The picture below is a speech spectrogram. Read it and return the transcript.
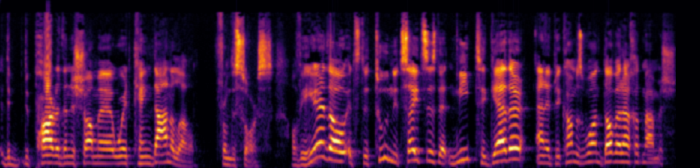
the, the part of the neshama where it came down a level from the source. Over here, though, it's the two nitzaitzes that meet together and it becomes one davar echad mamish.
